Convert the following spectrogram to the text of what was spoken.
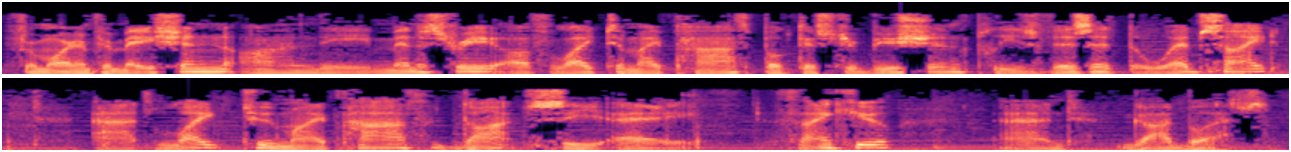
For more information on the Ministry of Light to My Path book distribution, please visit the website at lighttomypath.ca. Thank you and God bless.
